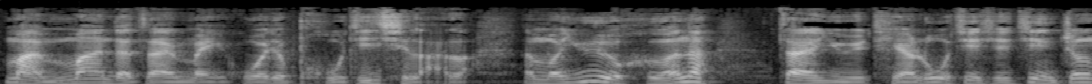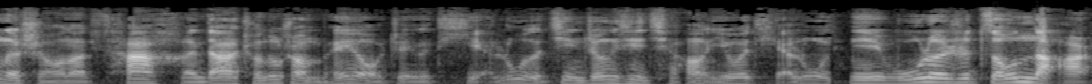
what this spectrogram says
慢慢的在美国就普及起来了。那么运河呢？在与铁路进行竞争的时候呢，它很大程度上没有这个铁路的竞争性强，因为铁路你无论是走哪儿，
